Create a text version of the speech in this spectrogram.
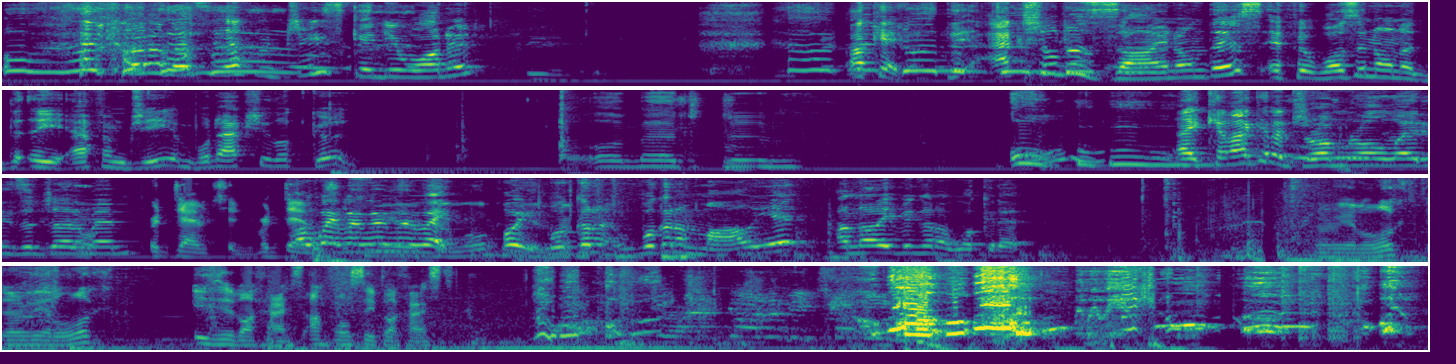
I got it. That's the FMG skin you wanted. Okay, the actual design on this, if it wasn't on a, the FMG, it would actually look good. Oh, imagine. Oh. Hey, can I get a drum roll, ladies and gentlemen? Redemption. redemption. Oh Redemption. wait, wait, wait, wait, wait. Wait, we're gonna we're gonna molly it. I'm not even gonna look at it. Are we gonna look? Are we gonna look? Easy black ice. Unfull sea black ice. Oh oh, oh, oh, oh!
